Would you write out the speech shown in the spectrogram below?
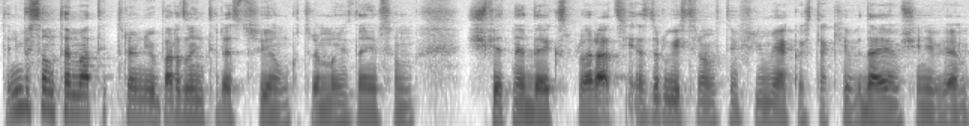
To niby są tematy tematy, które mnie bardzo interesują, które moim zdaniem są świetne do eksploracji, a z drugiej strony w tym filmie jakoś takie wydają się, nie wiem,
